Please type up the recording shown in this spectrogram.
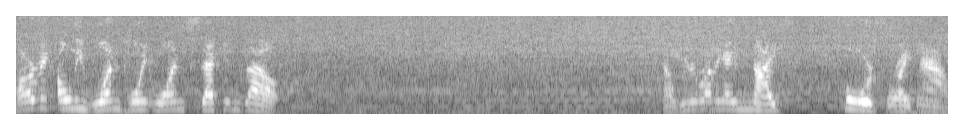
Harvick only 1.1 seconds out. And we're running a nice fourth right now.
